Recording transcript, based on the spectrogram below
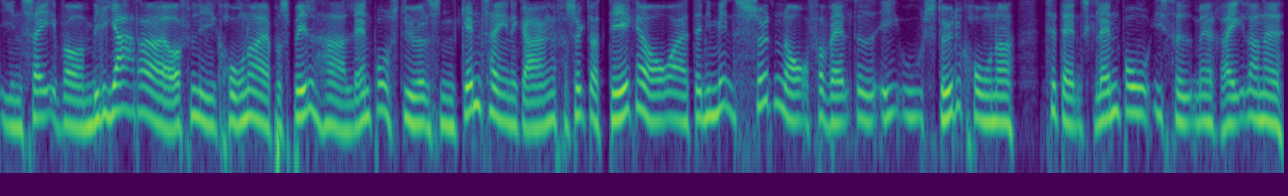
I en sag, hvor milliarder af offentlige kroner er på spil, har Landbrugsstyrelsen gentagende gange forsøgt at dække over, at den i mindst 17 år forvaltede EU-støttekroner til dansk landbrug i strid med reglerne.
